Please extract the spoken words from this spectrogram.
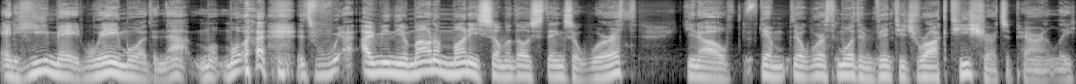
and he made way more than that. More, more, it's, I mean, the amount of money some of those things are worth. You know, they're, they're worth more than vintage rock T-shirts, apparently.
